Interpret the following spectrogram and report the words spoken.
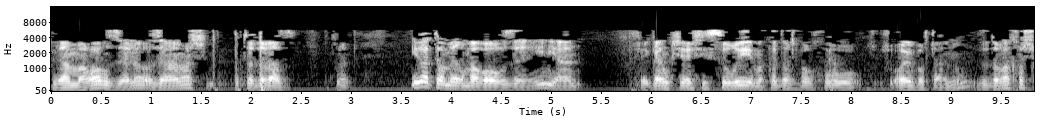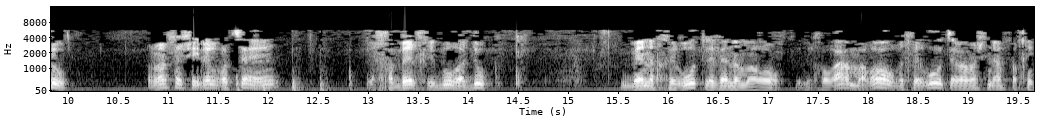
והמרור זה לא, זה ממש אותו דבר. זאת אומרת, אם אתה אומר מרור זה עניין שגם כשיש איסורים הקדוש ברוך הוא אוהב אותנו, זה דבר חשוב. אבל מה שהלל רוצה לחבר חיבור הדוק בין החירות לבין המרור. לכאורה המרור וחירות זה ממש שני הפכים.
